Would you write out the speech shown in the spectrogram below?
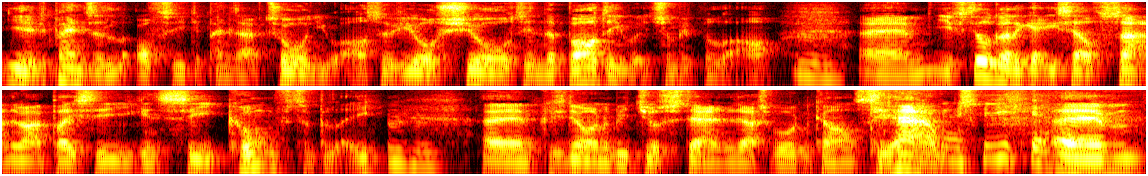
yeah, it depends. Obviously, depends how tall you are. So if you're short in the body, which some people are, um, you've still got to get yourself sat in the right place so that you can see comfortably, because you don't want to be just staring at the dashboard and can't see out. Yeah. um,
